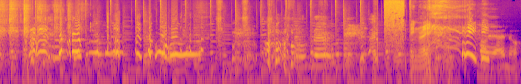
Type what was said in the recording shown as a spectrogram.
right? Oh yeah, I know.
